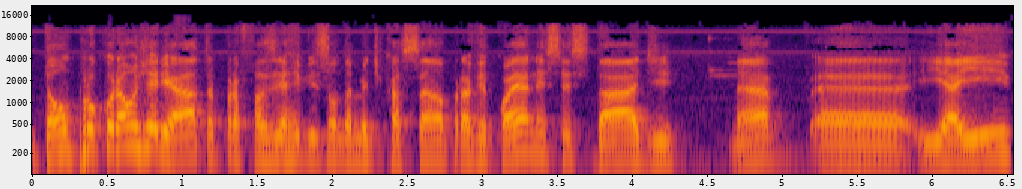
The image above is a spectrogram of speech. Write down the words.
Então, procurar um geriatra para fazer a revisão da medicação, para ver qual é a necessidade, né? É, e aí,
